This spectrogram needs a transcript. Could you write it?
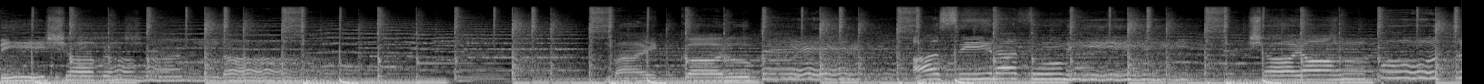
বিশ্ব ব্রহ্মাণ্ড সদা বাক্য রূপে আসিলা তুমি স্বয়ং পুত্র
